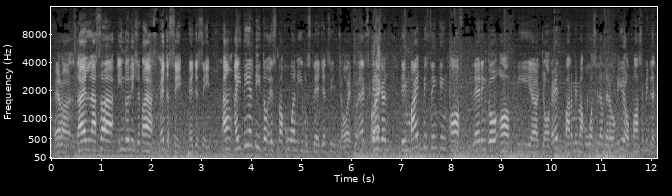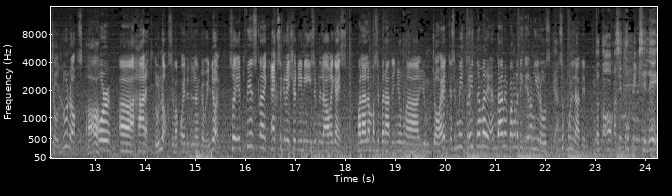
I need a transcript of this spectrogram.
Pero dahil nasa Indonesia tayo, medyo safe, medyo safe. Ang ideal dito is makuha ni EVOS Legends yung Johead. So execution, they might be thinking of letting go of the uh, Johead para may makuha silang dalawang hero. Possibly the Cho Lunox Oo. or uh, Haret Lunox. Diba pwede nilang gawin yon. So it feels like execution iniisip nila, okay guys, palalampasin ba natin yung, uh, yung Johead? Kasi may trade naman eh. Ang dami pang natitirang heroes sa pool natin. Totoo, kasi two picks sila eh.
